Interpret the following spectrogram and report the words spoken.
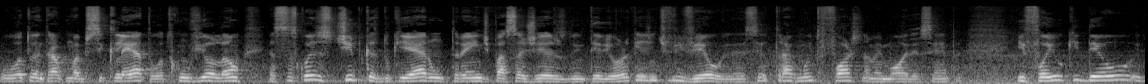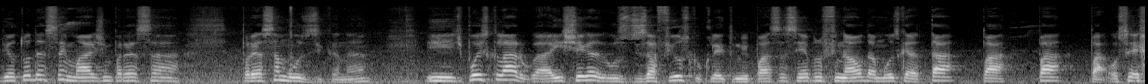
o outro entrava com uma bicicleta, o outro com um violão. Essas coisas típicas do que era um trem de passageiros do interior que a gente viveu. Esse eu trago muito forte na memória sempre. E foi o que deu, deu toda essa imagem para essa, para essa música, né? E depois, claro, aí chega os desafios que o Cleito me passa sempre. No final da música era tá, pá, pá, pá. Ou seja,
